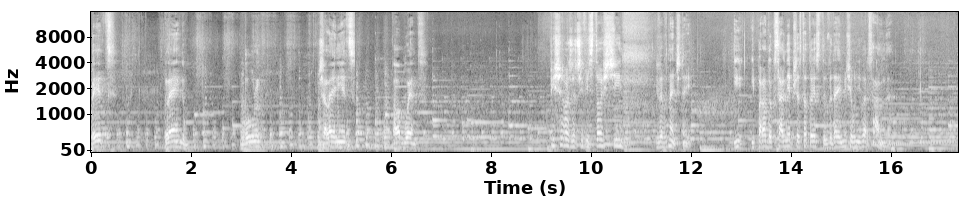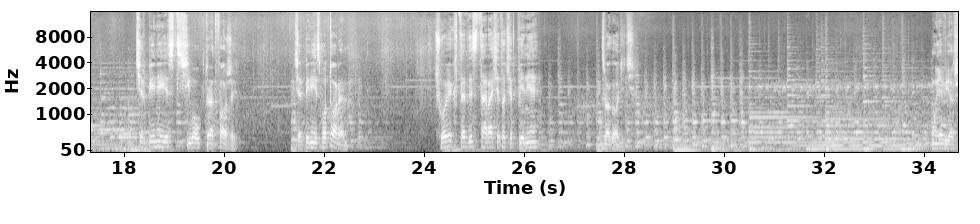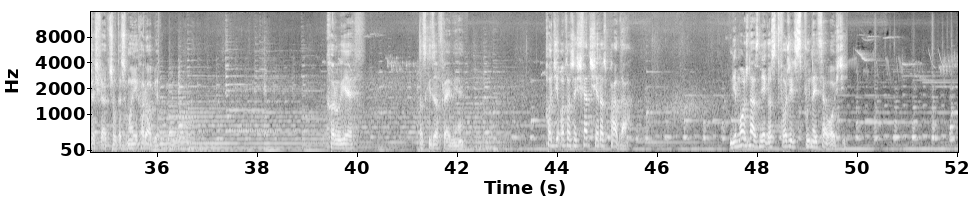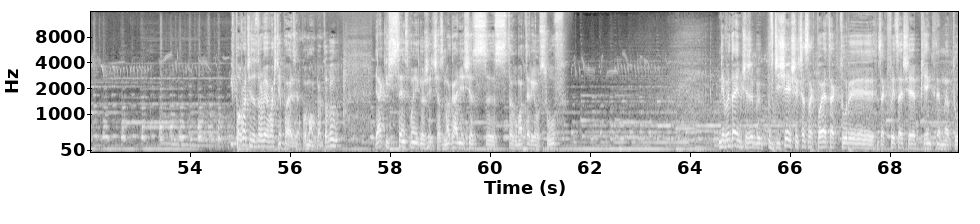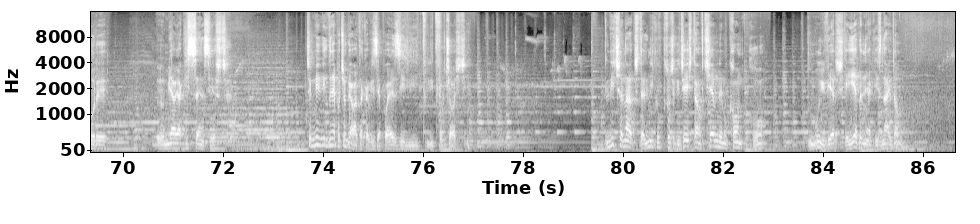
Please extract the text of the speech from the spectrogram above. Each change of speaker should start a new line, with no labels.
Byt, lęk, ból, szaleniec, obłęd. Piszę o rzeczywistości wewnętrznej. I, I paradoksalnie przez to to jest, wydaje mi się, uniwersalne. Cierpienie jest siłą, która tworzy. Cierpienie jest motorem. Człowiek wtedy stara się to cierpienie złagodzić. Moje wiersze świadczą też o mojej chorobie. Choruję na schizofrenię. Chodzi o to, że świat się rozpada. Nie można z niego stworzyć spójnej całości. W powrocie do zdrowia właśnie poezja pomogła. To był jakiś sens mojego życia, zmaganie się z, z tą materią słów. Nie wydaje mi się, żeby w dzisiejszych czasach poeta, który zachwyca się pięknem natury, miał jakiś sens jeszcze. Czy mnie nigdy nie pociągała taka wizja poezji i, i twórczości. Liczę na czytelników, którzy gdzieś tam w ciemnym kątku mój wiersz, jeden jaki znajdą,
